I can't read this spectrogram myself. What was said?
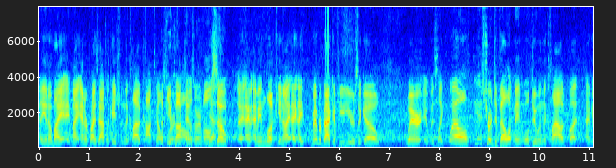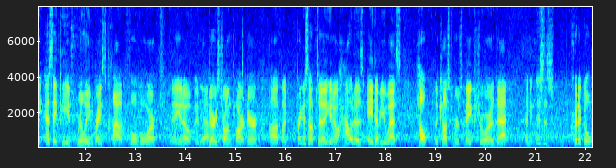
uh, you know, my my enterprise application in the cloud, cocktails. A few were involved. cocktails are involved. Yeah. So. I, I mean, look, you know, I, I remember back a few years ago where it was like, well, yeah, sure, development we'll do in the cloud, but I mean, SAP has really embraced cloud full bore, uh, you know, a Yeah. very strong partner. Uh, but bring us up to, you know, how does AWS help the customers make sure that, I mean, this is critical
